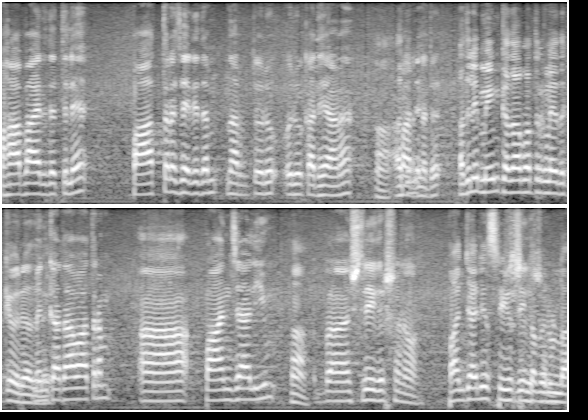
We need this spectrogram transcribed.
മഹാഭാരതത്തിലെ പാത്രചരിതം നടത്തൊരു ഒരു കഥയാണ് പറഞ്ഞത്. അതിലെ മെയിൻ കഥാപാത്രങ്ങൾ ഏതൊക്കെ വരും മെയിൻ കഥാപാത്രം പാഞ്ചാലിയും ശ്രീകൃഷ്ണനും ശ്രീകൃഷ്ണനുമാണ്. പാഞ്ചാലിയും ശ്രീകൃഷ്ണനും തമ്മിലുള്ള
